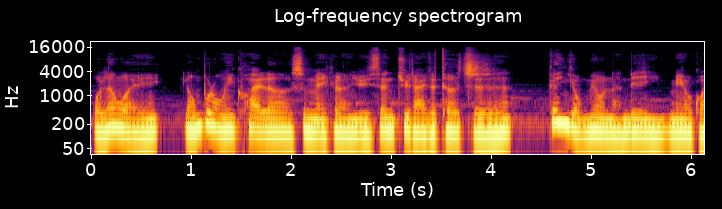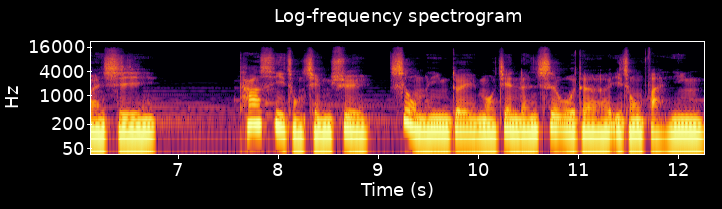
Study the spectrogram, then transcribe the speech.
我认为，容不容易快乐是每个人与生俱来的特质，跟有没有能力没有关系。它是一种情绪，是我们应对某件人事物的一种反应。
